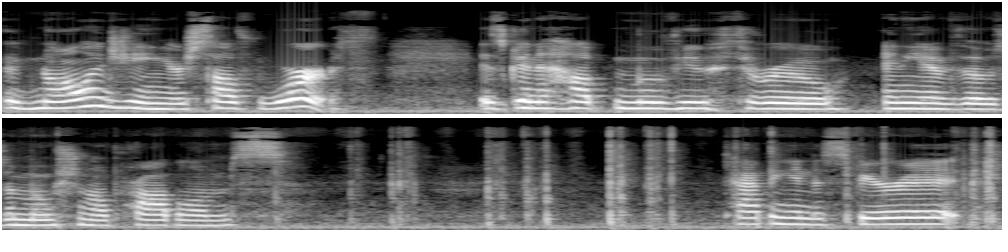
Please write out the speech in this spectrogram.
acknowledging your self-worth is going to help move you through any of those emotional problems. Tapping into spirit,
